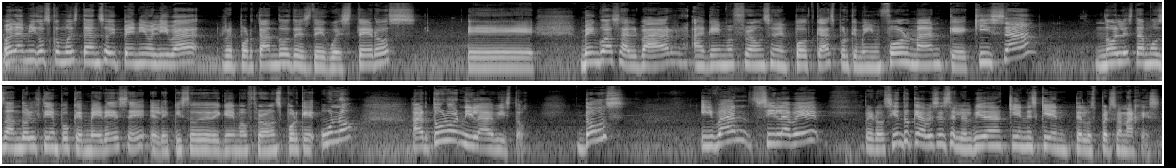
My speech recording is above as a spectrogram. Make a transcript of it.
Hola amigos, ¿cómo están? Soy Penny Oliva reportando desde Westeros. Eh, vengo a salvar a Game of Thrones en el podcast porque me informan que quizá no le estamos dando el tiempo que merece el episodio de Game of Thrones porque uno, Arturo ni la ha visto. Dos, Iván sí la ve, pero siento que a veces se le olvida quién es quién de los personajes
